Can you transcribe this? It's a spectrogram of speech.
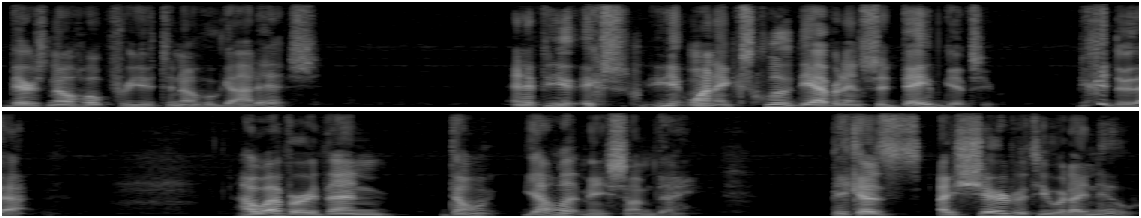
there's no hope for you to know who God is. And if you, ex- you want to exclude the evidence that Dave gives you, you could do that. However, then don't yell at me someday because I shared with you what I knew.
